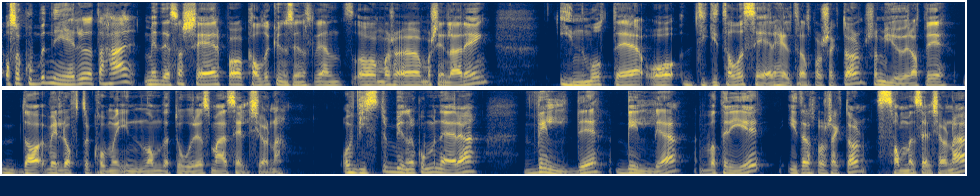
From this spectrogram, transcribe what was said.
Og så kombinerer du dette her med det som skjer på kall det kunstig intelligens og maskinlæring, inn mot det å digitalisere hele transportsektoren, som gjør at vi da veldig ofte kommer innom dette ordet som er selvkjørende. Og hvis du begynner å kombinere veldig billige batterier i transportsektoren sammen med selvkjørende,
